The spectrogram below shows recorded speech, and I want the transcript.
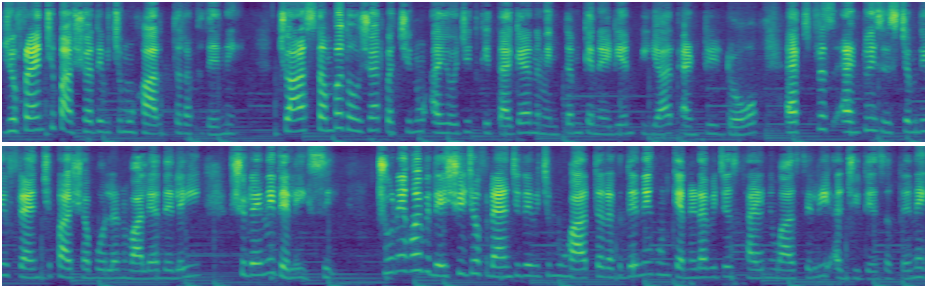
ਜੋ ਫ੍ਰੈਂਚ ਭਾਸ਼ਾ ਦੇ ਵਿੱਚ ਮੁਹਾਰਤ ਰੱਖਦੇ ਨੇ। 4 ਸਤੰਬਰ 2025 ਨੂੰ ਆਯੋਜਿਤ ਕੀਤਾ ਗਿਆ ਨਵੀਨਤਮ Canadian PR entry draw express entry system ਦੀ ਫ੍ਰੈਂਚ ਭਾਸ਼ਾ ਬੋਲਣ ਵਾਲਿਆਂ ਦੇ ਲਈ ਸ਼੍ਰੇਣੀ ਦੇ ਲਈ ਸੀ। ਚੁਣੇ ਹੋਏ ਵਿਦੇਸ਼ੀ ਜੋ ਫ੍ਰੈਂਚ ਦੇ ਵਿੱਚ ਮੁਹਾਰਤ ਰੱਖਦੇ ਨੇ, ਹੁਣ ਕੈਨੇਡਾ ਵਿੱਚ ਸਥਾਈ ਨਿਵਾਸ ਦੇ ਲਈ ਅਰਜ਼ੀ ਦੇ ਸਕਦੇ ਨੇ।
